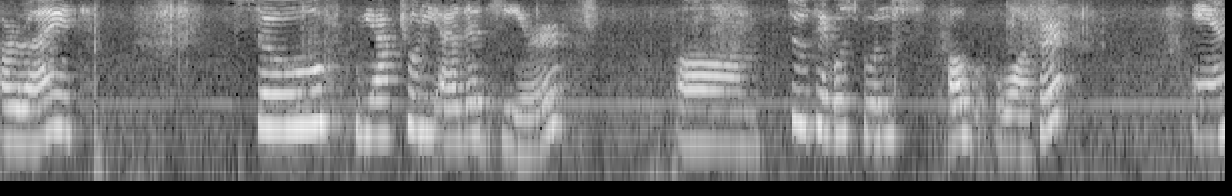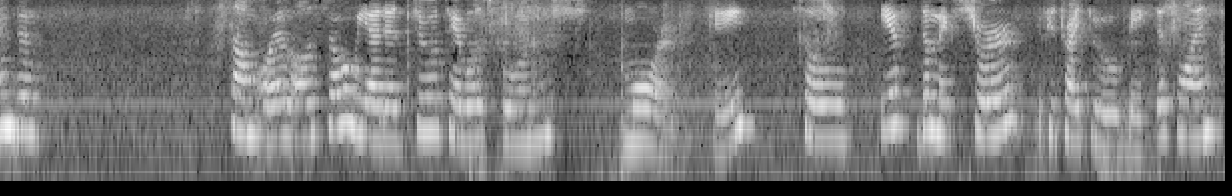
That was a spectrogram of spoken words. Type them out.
Alright. So we actually added here um, 2 tablespoons of water and some oil also. We added 2 tablespoons more. Okay. So if the mixture, if you try to bake this one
